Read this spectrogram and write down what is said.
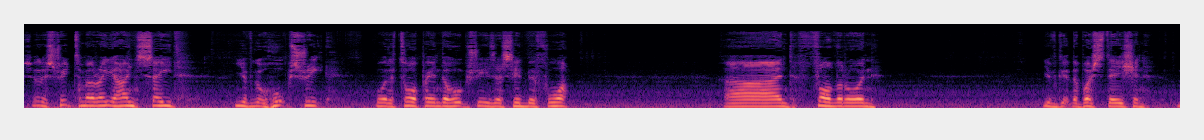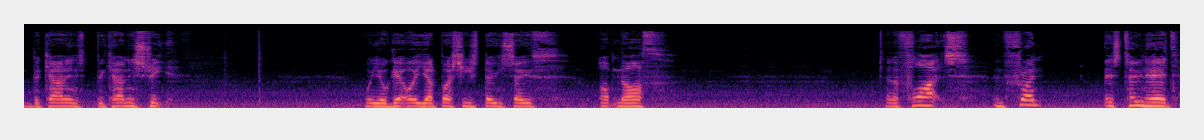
So the street to my right hand side, you've got Hope Street or the top end of Hope Street as I said before and further on you've got the bus station Buchanan, Buchanan Street where you'll get all your buses down south, up north. And the flats in front is Townhead.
